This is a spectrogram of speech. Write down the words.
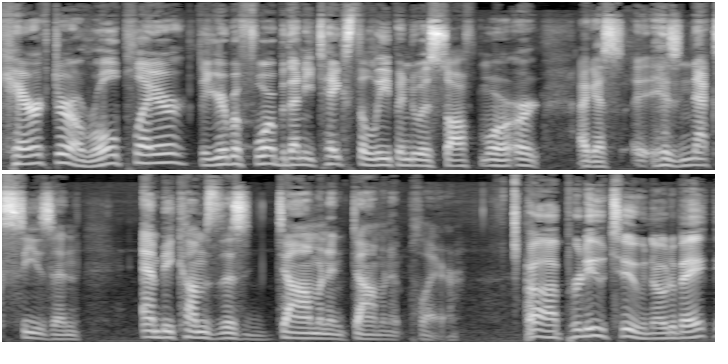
character, a role player the year before, but then he takes the leap into his sophomore or I guess his next season and becomes this dominant, dominant player. Uh, Purdue too, no debate.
